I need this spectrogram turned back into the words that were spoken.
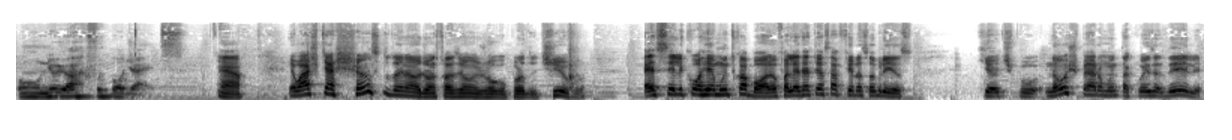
com o New York Football Giants. É. Eu acho que a chance do Daniel Jones fazer um jogo produtivo é se ele correr muito com a bola. Eu falei até terça-feira sobre isso. Que eu, tipo, não espero muita coisa dele,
